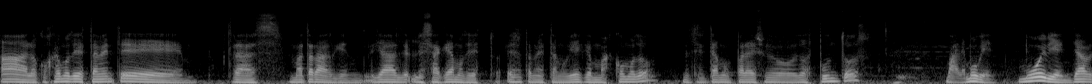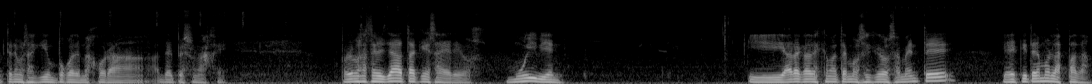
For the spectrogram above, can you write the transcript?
Ah, lo cogemos directamente tras matar a alguien. Ya le, saqueamos directo. Eso también está muy bien, que es más cómodo. Necesitamos para eso dos puntos. Vale, muy bien. Muy bien. Ya tenemos aquí un poco de mejora del personaje. Podemos hacer ya ataques aéreos. Muy bien. Y ahora cada vez que matemos sigilosamente... Y aquí tenemos la espada.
